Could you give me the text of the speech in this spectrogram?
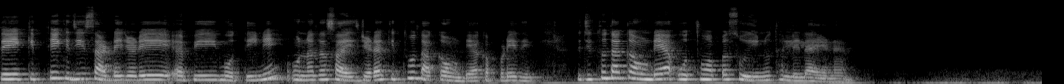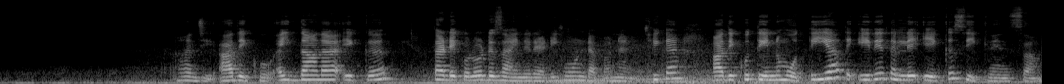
ਤੇ ਕਿੱਥੇ ਕਿ ਜੀ ਸਾਡੇ ਜਿਹੜੇ ਵੀ ਮੋਤੀ ਨੇ, ਉਹਨਾਂ ਦਾ ਸਾਈਜ਼ ਜਿਹੜਾ ਕਿੱਥੋਂ ਤੱਕ ਆਉਂਦਿਆ ਕੱਪੜੇ ਦੇ। ਤੇ ਜਿੱਥੋਂ ਤੱਕ ਆਉਂਦਿਆ ਉੱਥੋਂ ਆਪਾਂ ਸੂਈ ਨੂੰ ਥੱਲੇ ਲੈ ਜਾਣਾ। ਹਾਂਜੀ ਆ ਦੇਖੋ ਇਦਾਂ ਦਾ ਇੱਕ ਤੁਹਾਡੇ ਕੋਲੋਂ ਡਿਜ਼ਾਈਨ ਰੈਡੀ ਹੋਣ ਦਾ ਬਣਾ ਠੀਕ ਹੈ? ਆ ਦੇਖੋ, ਤਿੰਨ ਮੋਤੀ ਆ ਤੇ ਇਹਦੇ ਥੱਲੇ ਇੱਕ ਸੀਕੁਐਂਸ ਆ।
